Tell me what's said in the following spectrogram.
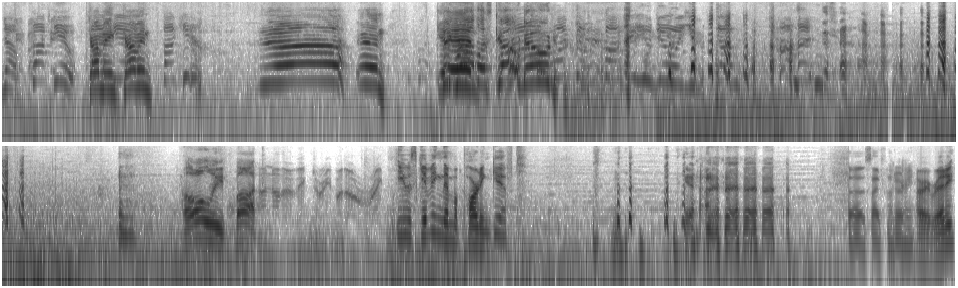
No, fuck you. Coming, fuck you, coming. Fuck you. Yeah, in. Get Big in. Rob, let's go, dude. What are you doing, you dumb cunt? Holy fuck. He was giving them a parting gift. Yeah. Uh, aside from Okay. Dermy. All right, ready?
